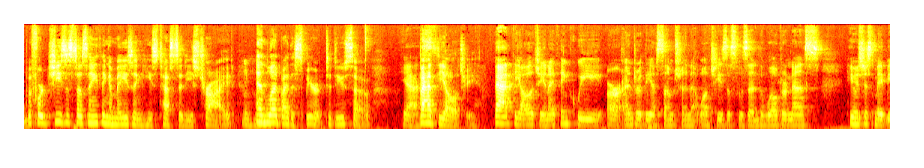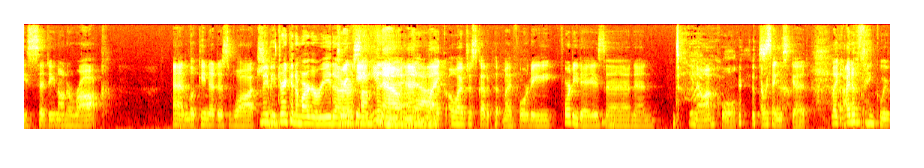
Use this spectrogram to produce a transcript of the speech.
Before Jesus does anything amazing, he's tested, he's tried, and led by the Spirit to do so. Yes. Bad theology. bad theology and i think we are under the assumption that while jesus was in the wilderness he was just maybe sitting on a rock and looking at his watch Maybe drinking a margarita or drinking something. you know and Yeah. like oh i've just got to put my 40 40 days in and you know i'm cool everything's good like i don't think we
